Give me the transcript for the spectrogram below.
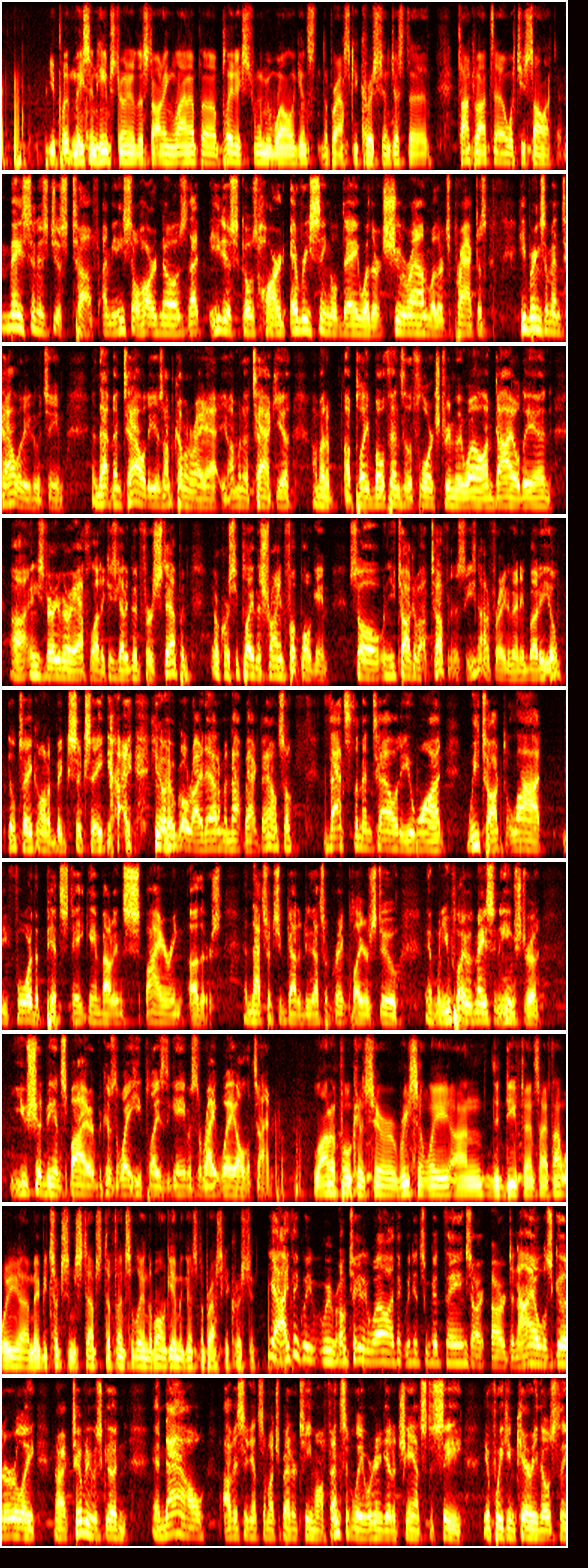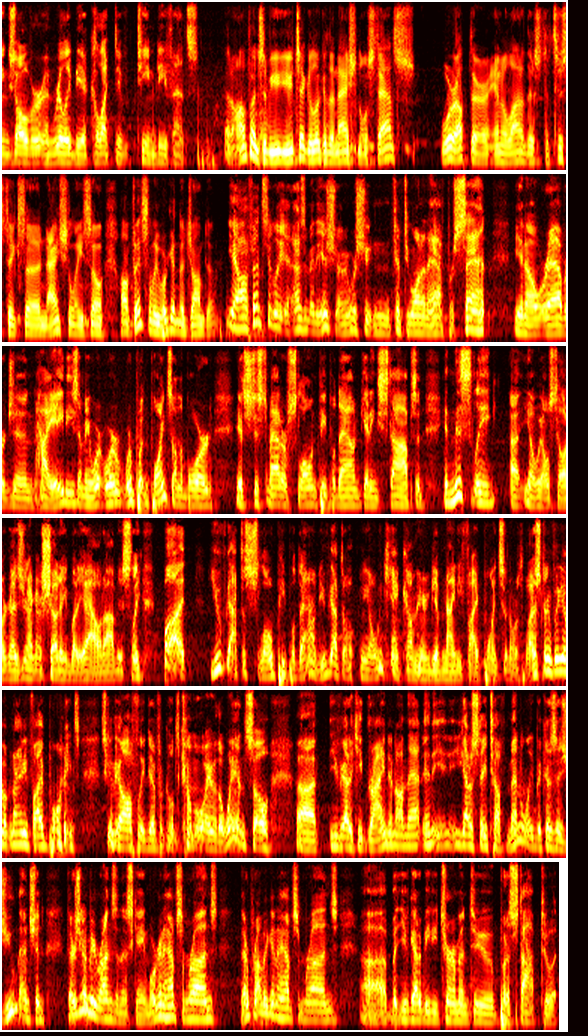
You put Mason Heemstra into the starting lineup, uh, played extremely well against Nebraska Christian. Just to talk about uh, what you saw out there. Mason is just tough. I mean, he's so hard nosed that he just goes hard every single day, whether it's shoot around, whether it's practice he brings a mentality to a team, and that mentality is I'm coming right at you. I'm going to attack you. I'm going to uh, play both ends of the floor extremely well. I'm dialed in, uh, and he's very very athletic. He's got a good first step, and you know, of course he played in the Shrine football game. So when you talk about toughness, he's not afraid of anybody. He'll he'll take on a big six eight guy. You know, he'll go right at him and not back down. So that's the mentality you want. We talked a lot before the Pitt State game about inspiring others. And that's what you've got to do. That's what great players do. And when you play with Mason Heemstra, you should be inspired because the way he plays the game is the right way all the time. A lot of focus here recently on the defense. I thought we uh, maybe took some steps defensively in the ball game against Nebraska Christian. Yeah, I think we, we rotated well. I think we did some good things. Our, our denial was good early. Our activity was good. And, and now – obviously against a much better team offensively, we're going to get a chance to see if we can carry those things over and really be a collective team defense. And offensive, you, you take a look at the national stats. We're up there in a lot of the statistics uh, nationally. So offensively, we're getting the job done. Yeah, offensively, it hasn't been the issue. I mean, we're shooting 51.5%. You know, we're averaging high 80s. I mean, we're, we're, we're putting points on the board. It's just a matter of slowing people down, getting stops. And in this league, uh, you know, we always tell our guys, you're not going to shut anybody out, obviously. But you've got to slow people down. You've got to, you know, we can't come here and give 95 points to Northwestern. If we give up 95 points, it's going to be awfully difficult to come away with a win. So uh, you've got to keep grinding on that. And you got to stay tough mentally because, as you mentioned, there's going to be runs in this game. We're going to have some runs. They're probably going to have some runs, uh, but you've got to be determined to put a stop to it.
